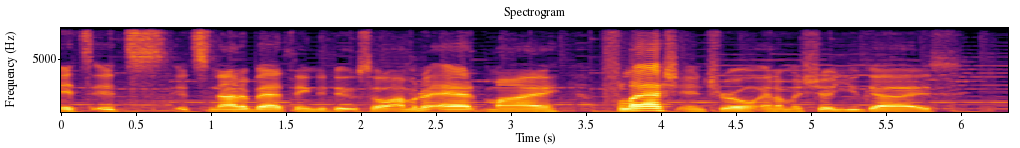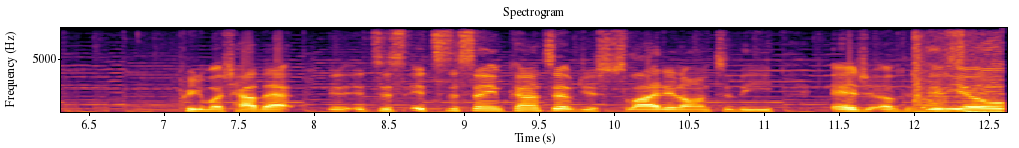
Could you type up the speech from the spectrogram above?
It's it's it's not a bad thing to do. So i'm gonna add my flash intro and i'm gonna show you guys pretty much how that it's just it's the same concept just slide it onto the edge of the video.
